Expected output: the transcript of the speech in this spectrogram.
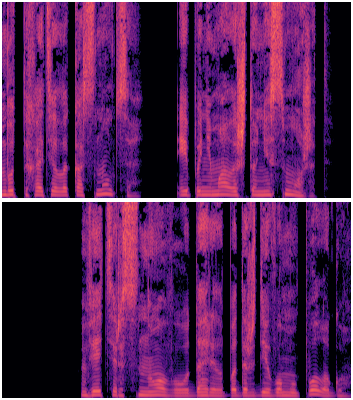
будто хотела коснуться и понимала, что не сможет. Ветер снова ударил по дождевому пологу,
